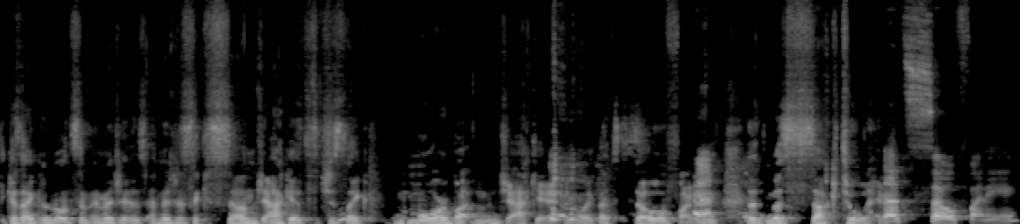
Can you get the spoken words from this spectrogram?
because I googled some images and there's just like some jackets, just like more button than jacket, and I'm like, that's so funny. That must suck to wear. That's so funny.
